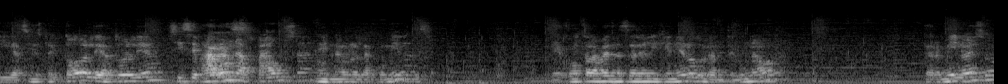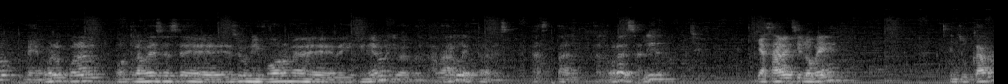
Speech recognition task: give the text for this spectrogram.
y así estoy todo el día, todo el día. Sí se Hago una pausa en la hora de la comida. Dejo otra vez de ser el ingeniero durante una hora. Termino eso, me vuelvo a poner otra vez ese, ese uniforme de, de ingeniero y vuelvo a darle otra vez hasta, hasta la hora de salida. Ya saben, si lo ven en su carro,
